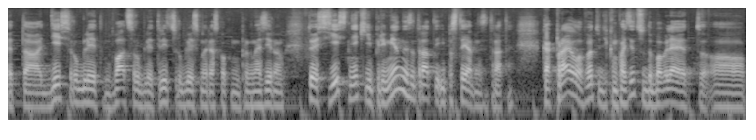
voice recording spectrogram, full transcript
это 10 рублей, 20 рублей, 30 рублей, смотря сколько мы прогнозируем. То есть есть некие переменные затраты и постоянные затраты. Как правило, в эту декомпозицию добавляют э,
